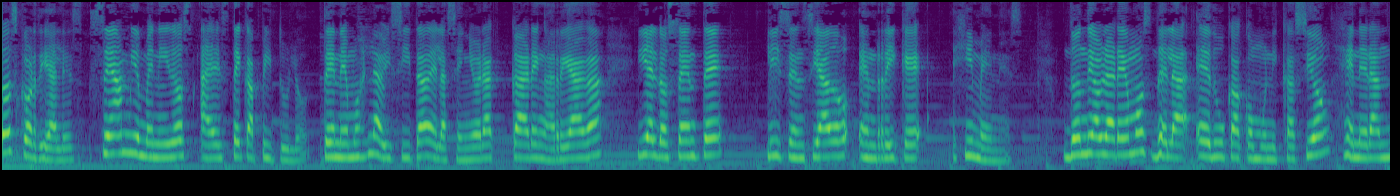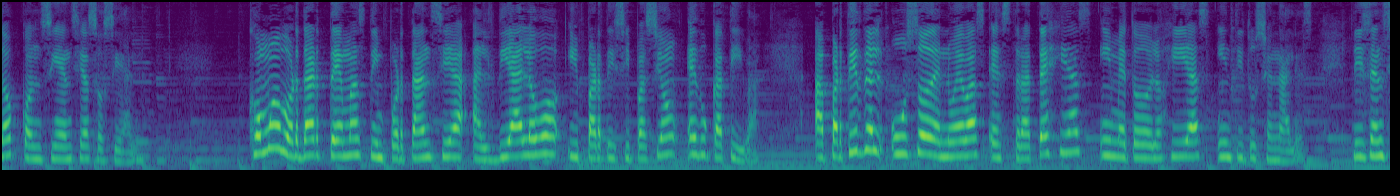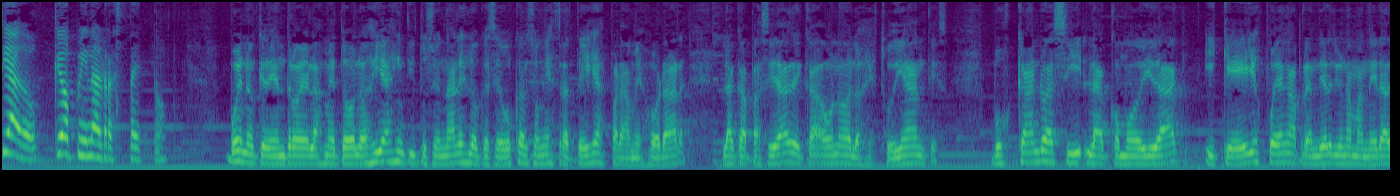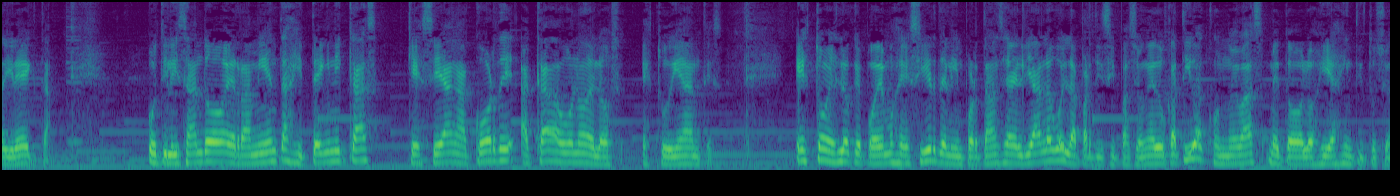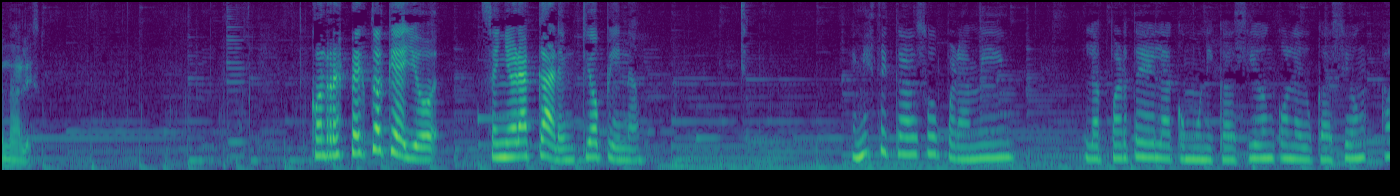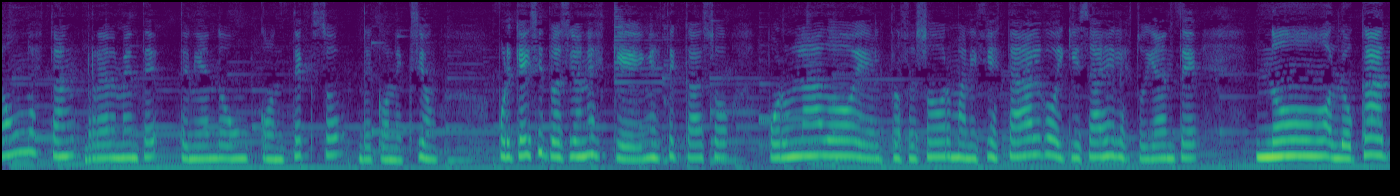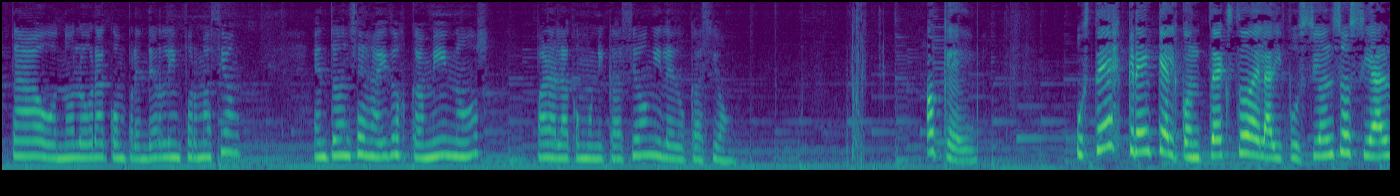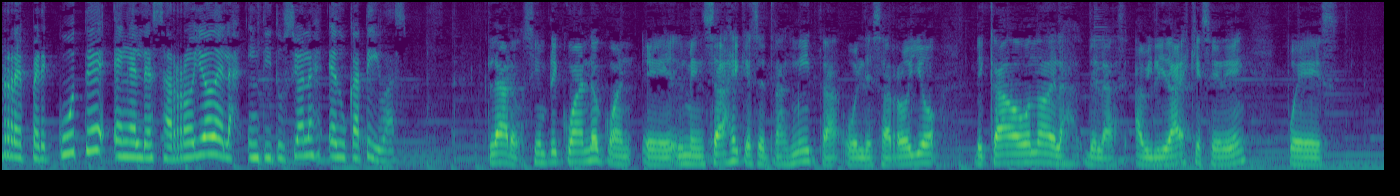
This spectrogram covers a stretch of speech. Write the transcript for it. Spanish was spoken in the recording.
Cordiales, sean bienvenidos a este capítulo. Tenemos la visita de la señora Karen Arriaga y el docente licenciado Enrique Jiménez, donde hablaremos de la educacomunicación generando conciencia social. Cómo abordar temas de importancia al diálogo y participación educativa a partir del uso de nuevas estrategias y metodologías institucionales. Licenciado, ¿qué opina al respecto? Bueno, que dentro de las metodologías institucionales lo que se buscan son estrategias para mejorar la capacidad de cada uno de los estudiantes, buscando así la comodidad y que ellos puedan aprender de una manera directa, utilizando herramientas y técnicas que sean acorde a cada uno de los estudiantes. Esto es lo que podemos decir de la importancia del diálogo y la participación educativa con nuevas metodologías institucionales. Con respecto a aquello, señora Karen, ¿qué opina? En este caso, para mí, la parte de la comunicación con la educación aún no están realmente teniendo un contexto de conexión, porque hay situaciones que en este caso, por un lado, el profesor manifiesta algo y quizás el estudiante no lo capta o no logra comprender la información. Entonces hay dos caminos para la comunicación y la educación. Ok. ¿Ustedes creen que el contexto de la difusión social repercute en el desarrollo de las instituciones educativas? Claro, siempre y cuando con, eh, el mensaje que se transmita o el desarrollo de cada una de las, de las habilidades que se den, pues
